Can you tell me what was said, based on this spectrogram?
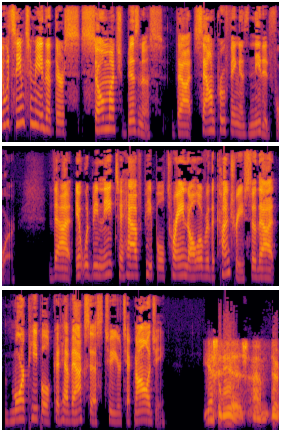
It would seem to me that there's so much business that soundproofing is needed for that it would be neat to have people trained all over the country so that more people could have access to your technology. Yes, it is. Um, the,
